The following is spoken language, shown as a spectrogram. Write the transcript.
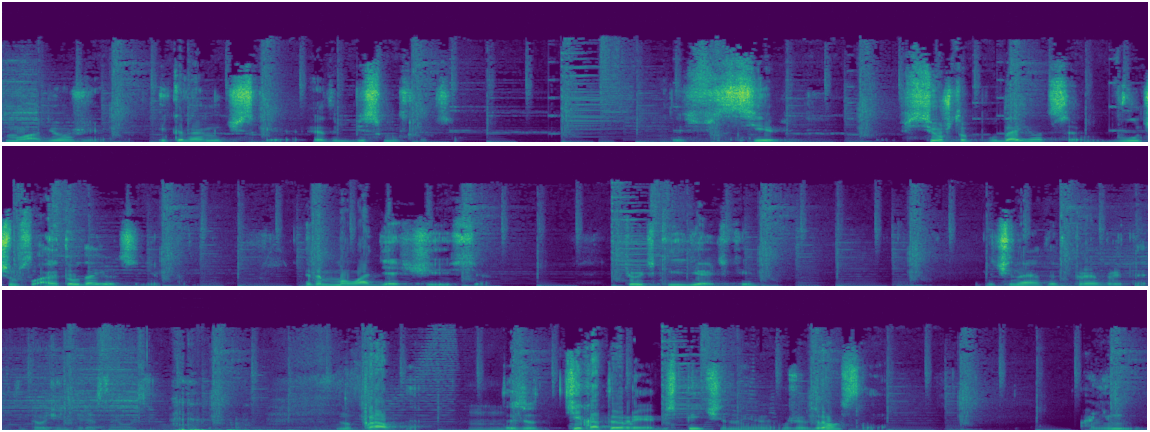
с молодежью экономическое – это бессмыслица. То есть все, все, что удается, в лучшем случае, а это удается некоторым, это молодящиеся тетки и дядьки начинают это приобретать. Это очень интересная мысль. Ну, правда. Угу. То есть вот те, которые обеспеченные уже взрослые, они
